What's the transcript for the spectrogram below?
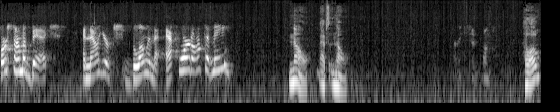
First, I'm a bitch, and now you're blowing the F word off at me? No, absolutely no. Hello,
